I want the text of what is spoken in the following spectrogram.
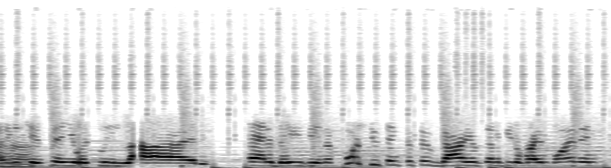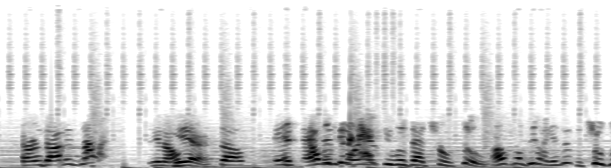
and Uh-huh. he continuously lied, and had a baby, and of course you think that this guy is going to be the right one, and turns out he's not. You know. Yeah. So And I was going to ask you, was that true, too? I was going to be like, is this a true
